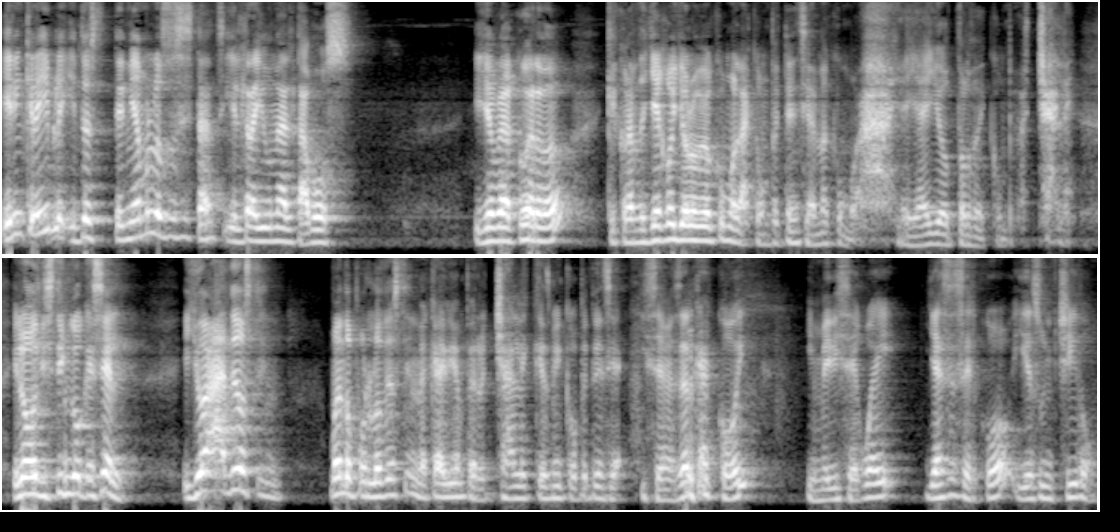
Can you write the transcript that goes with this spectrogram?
Era increíble. Entonces teníamos los dos stands y él traía un altavoz. Y yo me acuerdo que cuando llego yo lo veo como la competencia, ¿no? Como, ay, ahí hay otro de competencia, chale. Y luego distingo que es él. Y yo, ah, de Austin. Bueno, por lo de Austin me cae bien, pero chale, que es mi competencia. Y se me acerca Coy y me dice, güey, ya se acercó y es un chido.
